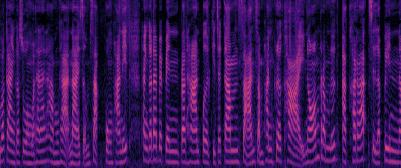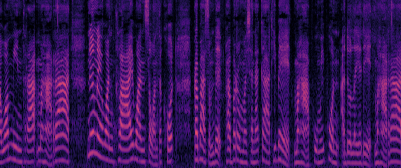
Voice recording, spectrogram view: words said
ว่าการกระทรวงวัฒนธรรมค่ะ นายเสริมศักดิ์พงพาณิชย์ท่านก็ได้ไปเป็นประธานเปิดกิจกรรม สารสัมพันธ์เครือข่าย น้อมรำลึกอัครศิลปิน นวมินทรมหาราช เนื่องในวันคล้ายวันสวรรคต พระบาทสมเด็จพระบรมชนากาธิเบศรมหาภูมิพล อดุลยเดชมหาราช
